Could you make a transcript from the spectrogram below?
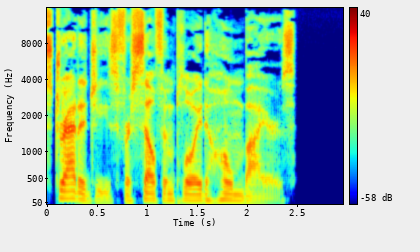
Strategies for self-employed homebuyers.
